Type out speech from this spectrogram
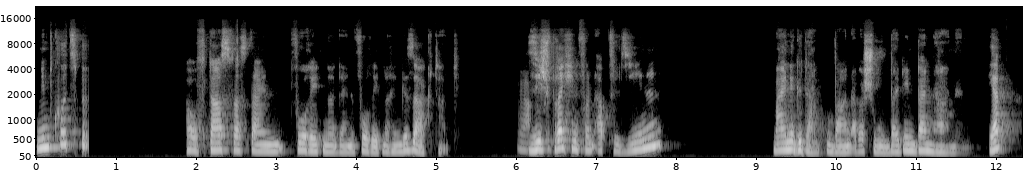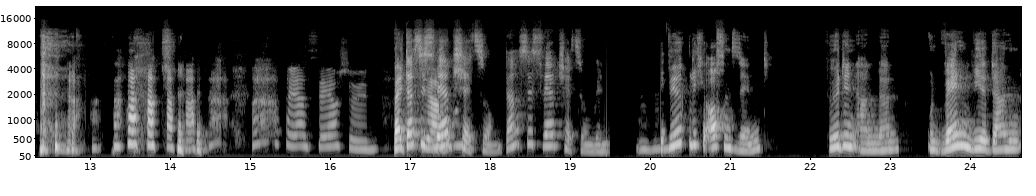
nimm kurz auf das, was dein Vorredner, deine Vorrednerin gesagt hat. Ja. Sie sprechen von Apfelsinen. Meine Gedanken waren aber schon bei den Bananen. Ja? ja. ja, sehr schön. Weil das ist ja, Wertschätzung. Das ist Wertschätzung, wenn mhm. wir wirklich offen sind für den anderen und wenn wir dann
